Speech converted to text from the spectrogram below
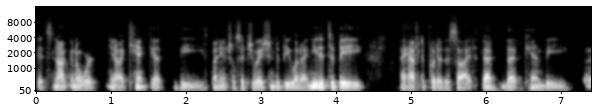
It's not going to work you know i can't get the financial situation to be what i need it to be. I have to put it aside. That that can be uh,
